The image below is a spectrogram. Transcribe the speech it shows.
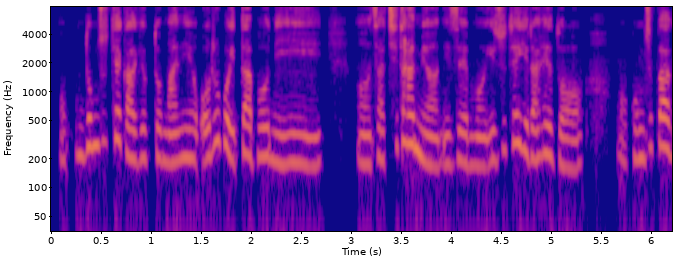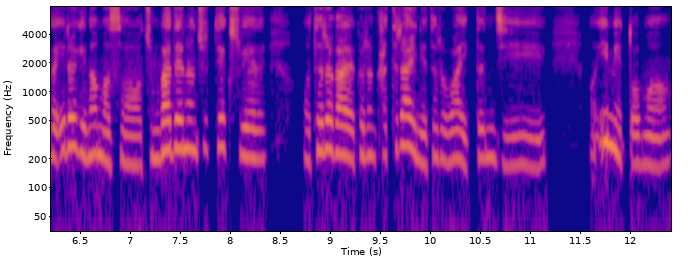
어, 공동주택 가격도 많이 오르고 있다 보니 어, 자칫하면 이제 뭐 2주택이라 해도 어, 공주가가 1억이 넘어서 중과되는 주택 수에 어, 들어갈 그런 카트라인이 들어와 있든지 어, 이미 또 뭐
